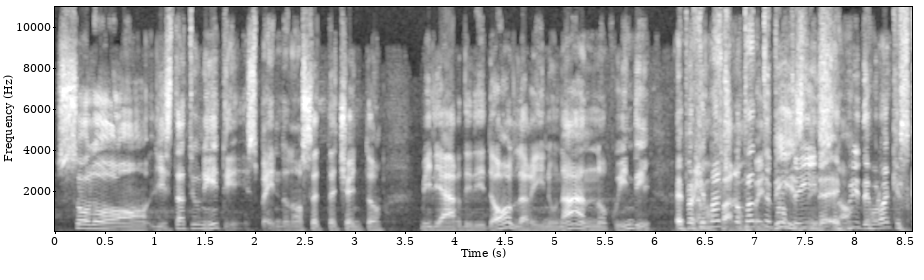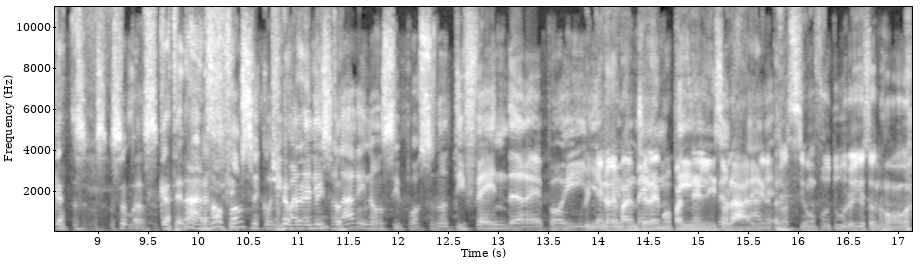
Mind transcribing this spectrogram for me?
Solo gli Stati Uniti spendono 700 miliardi di dollari in un anno, quindi È perché mangiano tante proteine business, e no? quindi devono anche sca- s- insomma, scatenarsi. Però forse con C'è i un pannelli elemento- solari non si possono difendere poi gli Quindi noi mangeremo pannelli solari fare- nel prossimo futuro, io sono,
